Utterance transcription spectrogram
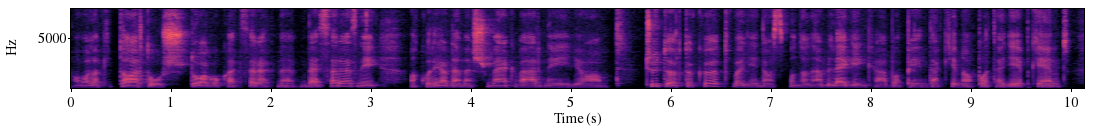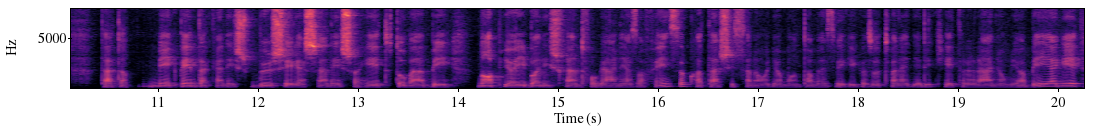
ha valaki tartós dolgokat szeretne beszerezni, akkor érdemes megvárni így a csütörtököt, vagy én azt mondanám leginkább a pénteki napot egyébként tehát a, még pénteken is bőségesen és a hét további napjaiban is fent fog állni ez a fényszöghatás, hiszen ahogyan mondtam, ez végig az 51. hétre rányomja a bélyegét,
